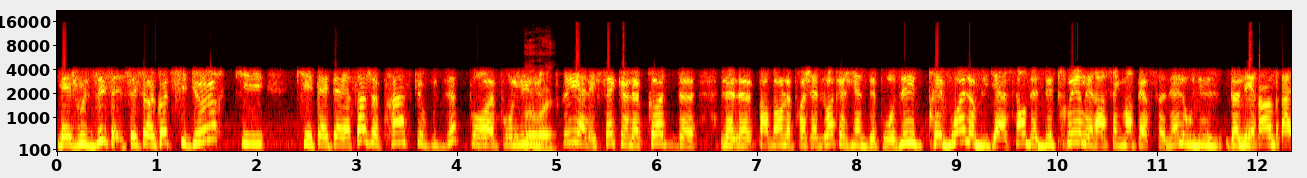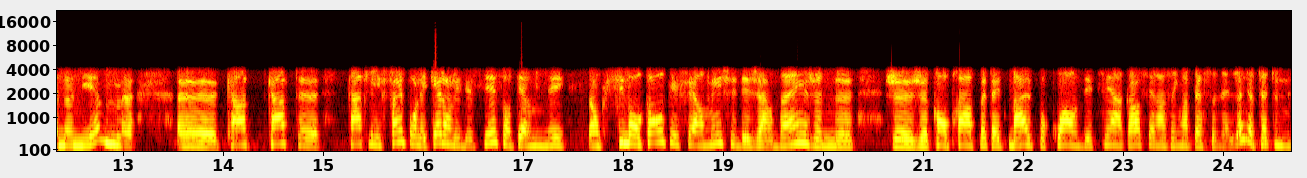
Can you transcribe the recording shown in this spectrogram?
Mais je vous le dis, c'est- un cas de figure qui, qui est intéressant. Je prends ce que vous dites pour, pour l'illustrer à l'effet que le code, de, le, le- pardon, le projet de loi que je viens de déposer prévoit l'obligation de détruire les renseignements personnels ou de, de les rendre anonymes euh, quand, quand, euh, quand les fins pour lesquelles on les détient sont terminées. Donc, si mon compte est fermé chez Desjardins, je ne, je, je comprends peut-être mal pourquoi on détient encore ces renseignements personnels-là. Il y a peut-être une,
